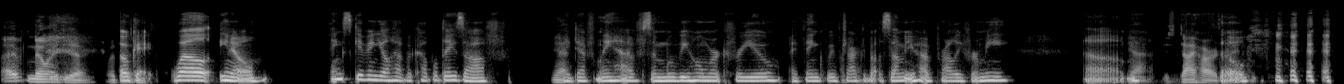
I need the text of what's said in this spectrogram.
I have no idea. okay. Is. Well, you know, Thanksgiving, you'll have a couple days off Yeah. I definitely have some movie homework for you. I think we've talked about some you have probably for me. Um, Yeah, just Die Hard. So- right?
